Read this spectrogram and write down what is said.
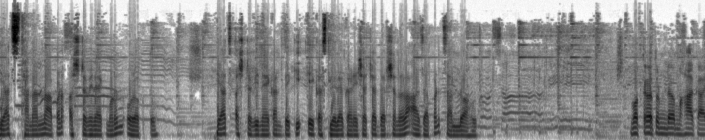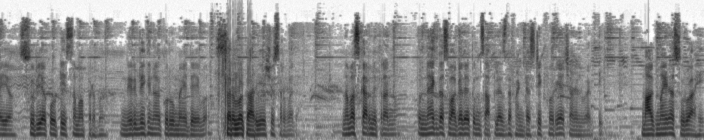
याच स्थानांना आपण अष्टविनायक म्हणून ओळखतो. याच अष्टविनायकांपैकी एक असलेल्या गणेशाच्या दर्शनाला आज आपण चाललो आहोत. वक्रतुंड महाकाय सूर्यकोटी समप्रभ निर्विघ्न कुरु मै देव सर्व कार्येशु सर्वदा. नमस्कार मित्रांनो पुन्हा एकदा स्वागत आहे तुमचं आपल्याच द फॅन्टॅस्टिक फोर या चॅनलवरती माघ महिना सुरू आहे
